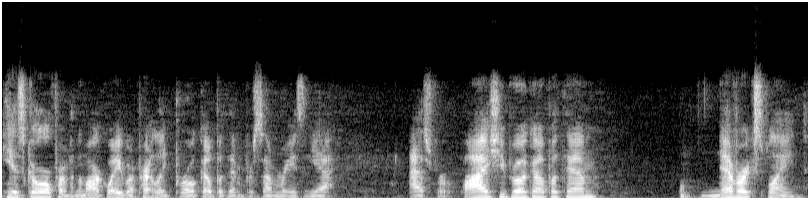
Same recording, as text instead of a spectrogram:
his girlfriend from the Mark Waid, apparently broke up with him for some reason. Yeah. As for why she broke up with him, never explained.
